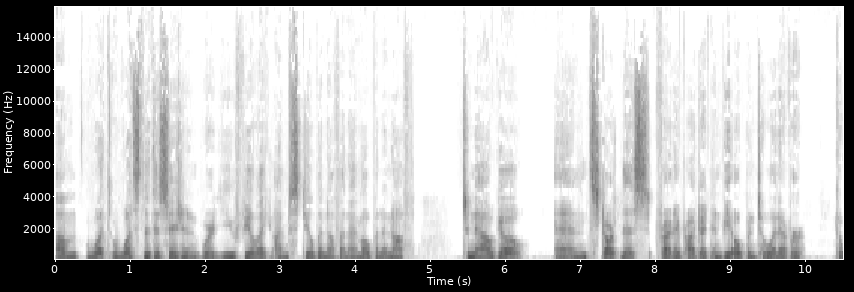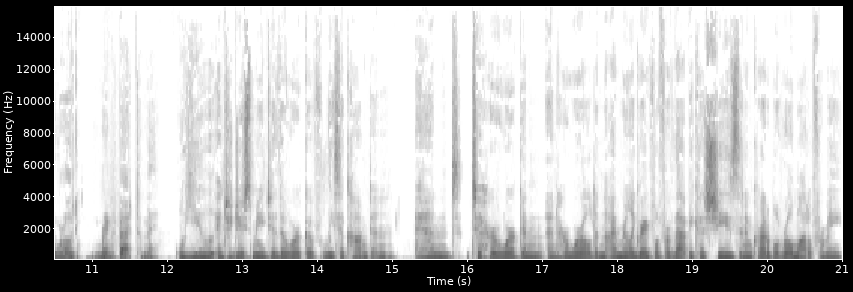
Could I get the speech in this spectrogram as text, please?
Um, what, what's the decision where you feel like I'm steeled enough and I'm open enough to now go and start this Friday project and be open to whatever the world brings back to me? Well, you introduced me to the work of Lisa Congdon and to her work and, and her world. And I'm really grateful for that because she's an incredible role model for me.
